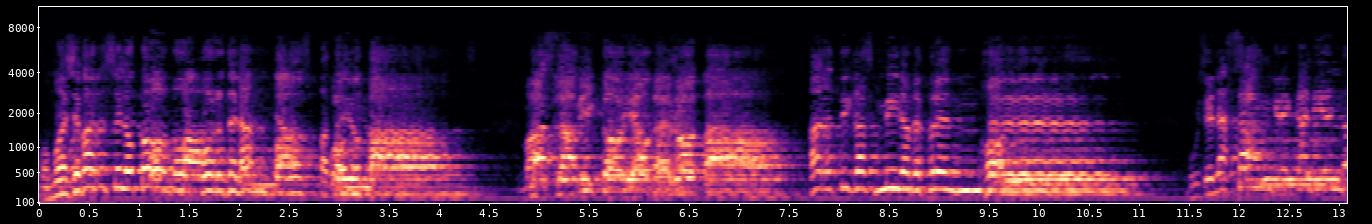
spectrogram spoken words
Como a llevárselo todo por delante a los patriotas. Más la victoria o derrota. Artigas mira de frente Huye la sangre caliente,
